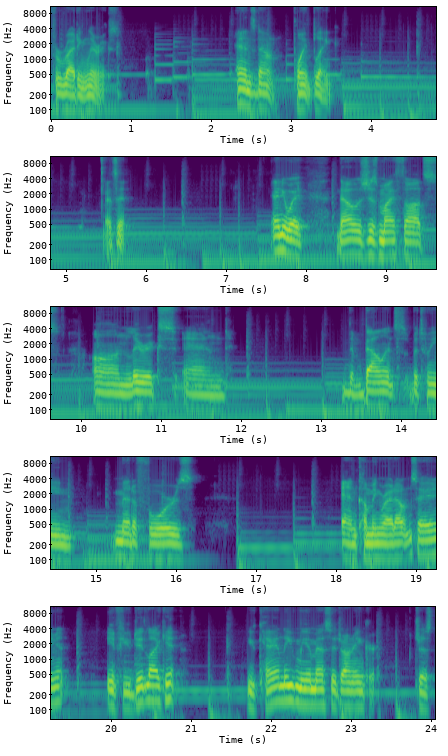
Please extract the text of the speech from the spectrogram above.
for writing lyrics. Hands down, point blank. That's it. Anyway, that was just my thoughts on lyrics and the balance between metaphors and coming right out and saying it. If you did like it, you can leave me a message on Anchor. Just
